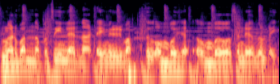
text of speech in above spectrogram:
ഇങ്ങോട്ട് വന്നപ്പോൾ സീനിലായിരുന്നു ആ ടൈമിൽ ഒരു പത്ത് ഒമ്പത് ഒമ്പത് പെർസെന്റ് ഒന്നും ഉണ്ടായി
